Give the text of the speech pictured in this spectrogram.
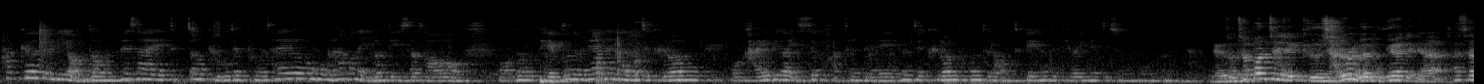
학교들이 어떤 회사의 특정 교구 제품을 사용을 하거나 이런 데 있어서 어느 정도 배분을 해야 된다든지 그런 어, 가이드가 있을 것 같은데 현재 그런 부분들은 어떻게 현재 되어 있는지 좀 궁금합니다. 네, 그래서 첫 번째 그 자료를 왜 공유해야 되냐? 사실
